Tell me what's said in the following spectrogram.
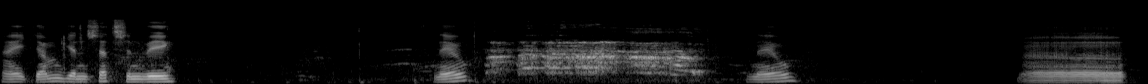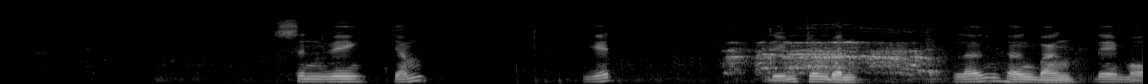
hai chấm danh sách sinh viên. Nếu nếu uh, sinh viên chấm get điểm trung bình lớn hơn bằng D1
